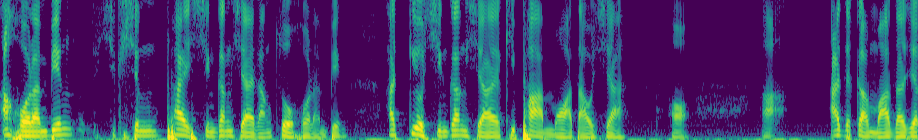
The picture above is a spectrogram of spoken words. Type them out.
啊，荷兰兵先派新港社的人做荷兰兵，啊，叫新港社去拍马刀下，吼，啊，啊，再甲马刀下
